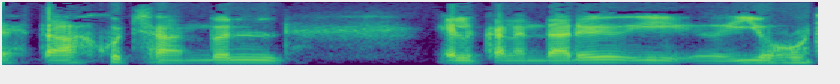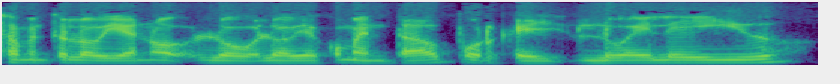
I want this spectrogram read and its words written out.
estaba escuchando el, el calendario y, yo justamente lo había, lo, lo había comentado porque lo he leído,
